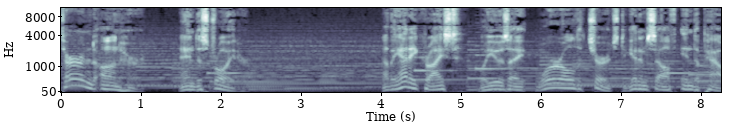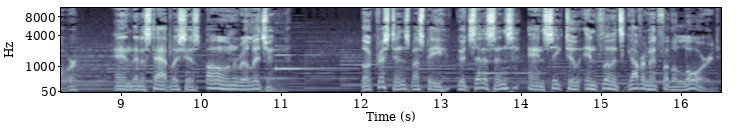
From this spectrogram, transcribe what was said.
turned on her and destroyed her. Now, the Antichrist will use a world church to get himself into power and then establish his own religion. Though Christians must be good citizens and seek to influence government for the Lord,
